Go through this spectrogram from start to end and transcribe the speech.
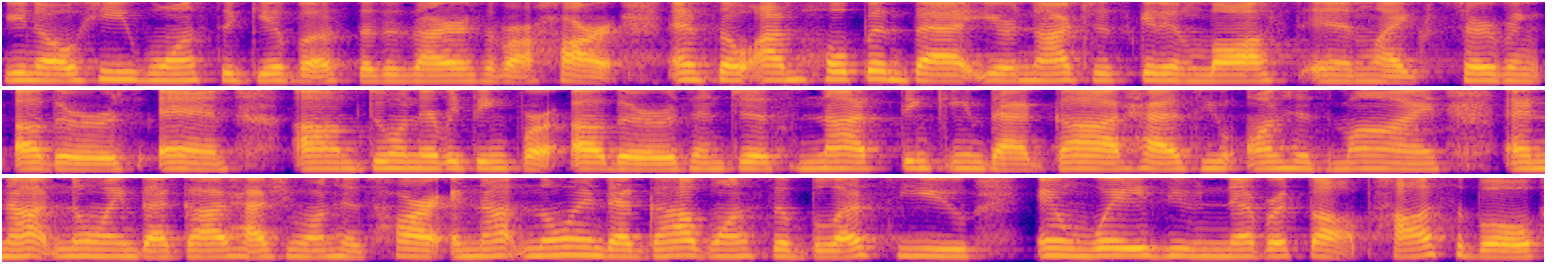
you know, he wants to give us the desires of our heart. And so I'm hoping that you're not just getting lost in like serving others and um, doing everything for others and just not thinking that God has you on his mind and not knowing that God has you on his heart and not knowing that God wants to bless you in ways you never thought possible.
